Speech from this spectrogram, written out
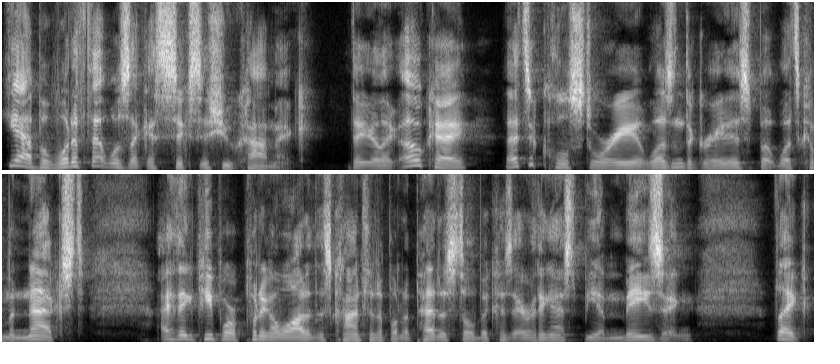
yeah, but what if that was like a six issue comic that you're like, okay, that's a cool story. It wasn't the greatest, but what's coming next? I think people are putting a lot of this content up on a pedestal because everything has to be amazing. Like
